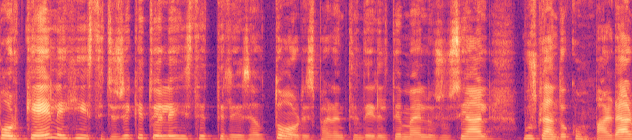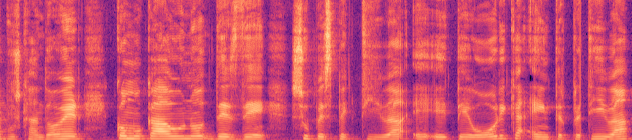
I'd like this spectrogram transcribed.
¿Por qué elegiste? Yo sé que tú elegiste tres autores para entender el tema de lo social, buscando comparar, buscando ver cómo cada uno desde su perspectiva eh, eh, teórica e interpretiva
